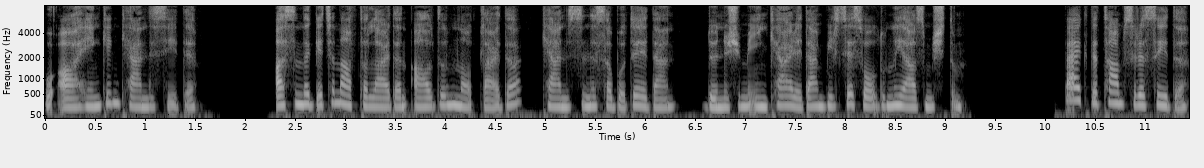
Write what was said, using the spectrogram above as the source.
Bu ahengin kendisiydi. Aslında geçen haftalardan aldığım notlarda kendisini sabote eden, dönüşümü inkar eden bir ses olduğunu yazmıştım. Belki de tam sırasıydı.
